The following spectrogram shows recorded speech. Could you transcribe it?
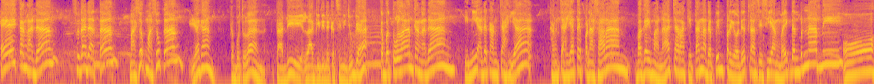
Eh, Kang Adang, sudah datang? Masuk, masuk, Kang. Iya, Kang. Kebetulan tadi lagi di dekat sini juga. Kebetulan, Kang Adang. Ini ada Kang Cahya. Kang Cahya teh penasaran bagaimana cara kita ngadepin periode transisi yang baik dan benar nih. Oh,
